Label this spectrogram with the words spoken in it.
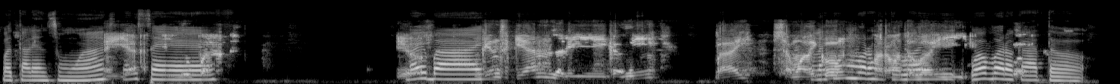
buat kalian semua Iya, stay lupa. safe. Bye bye Mungkin sekian dari kami. Bye. Assalamualaikum warahmatullahi wabarakatuh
